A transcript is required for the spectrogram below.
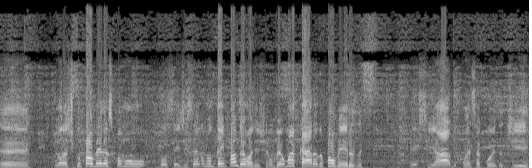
É, eu acho que o Palmeiras, como vocês disseram, não tem padrão. A gente não vê uma cara do Palmeiras, né? Recheado com essa coisa de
